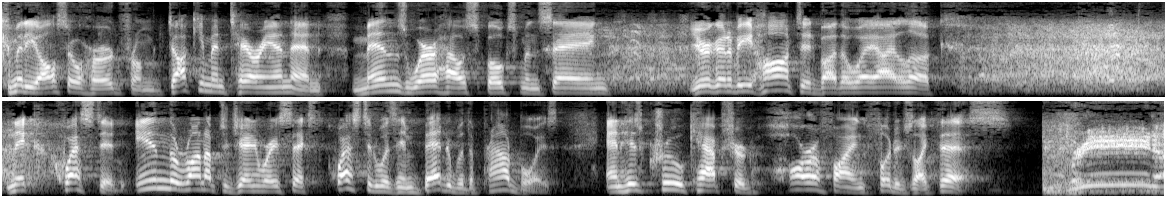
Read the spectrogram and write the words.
Committee also heard from documentarian and Men's Wearhouse spokesman saying you're going to be haunted by the way I look. Nick Quested. In the run up to January 6th, Quested was embedded with the Proud Boys, and his crew captured horrifying footage like this. Freedom!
